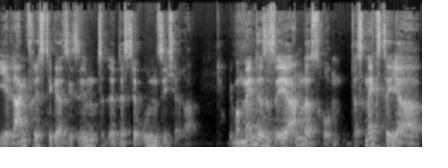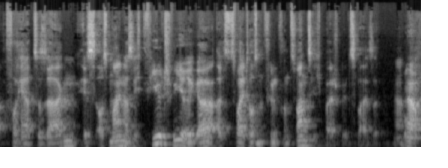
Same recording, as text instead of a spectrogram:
je langfristiger sie sind, äh, desto unsicherer. Im Moment ist es eher andersrum. Das nächste Jahr vorherzusagen ist aus meiner Sicht viel schwieriger als 2025 beispielsweise. Ja. ja.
